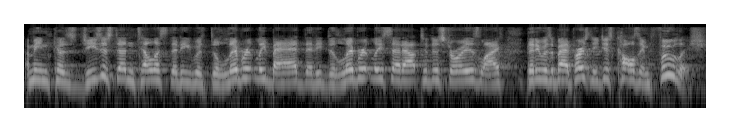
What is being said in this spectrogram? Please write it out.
I mean, because Jesus doesn't tell us that he was deliberately bad, that he deliberately set out to destroy his life, that he was a bad person. He just calls him foolish.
